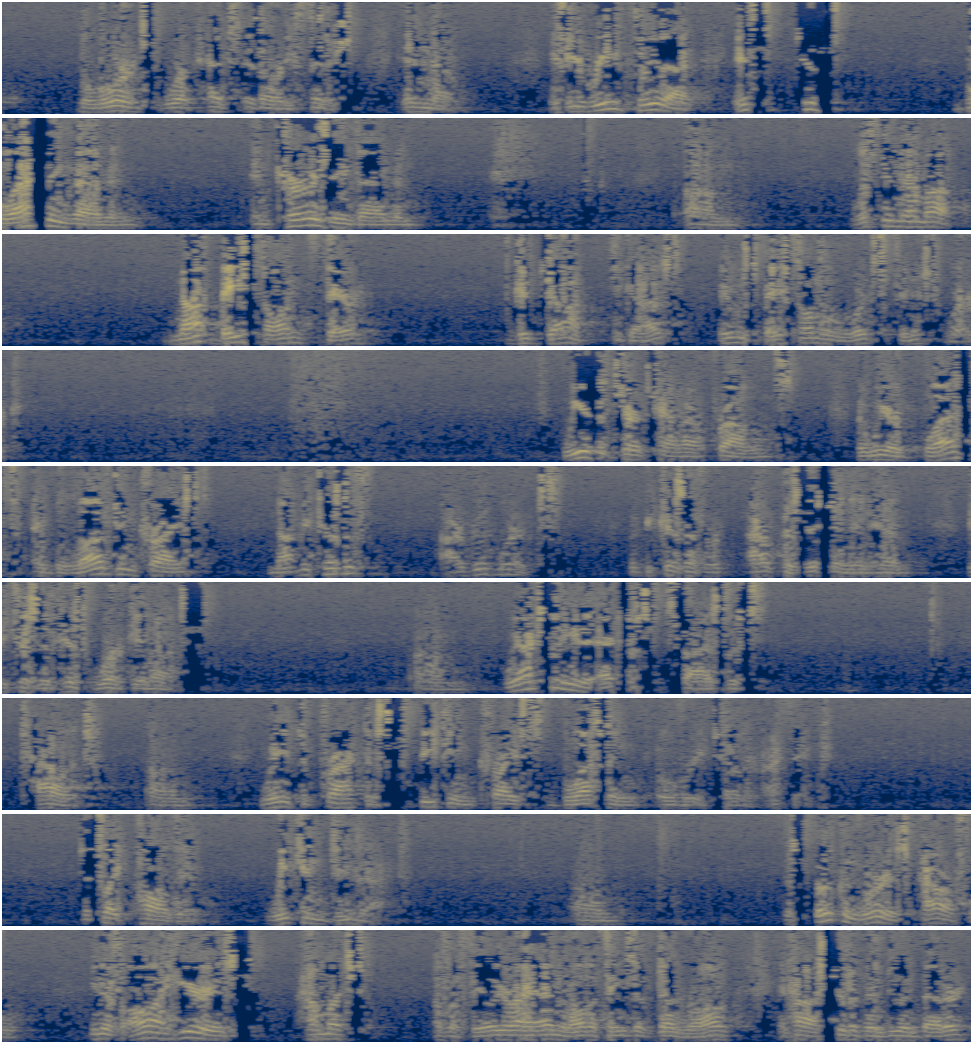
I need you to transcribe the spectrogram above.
the Lord's work has, is already finished in them. If you read through that, it's just blessing them and encouraging them and um, lifting them up, not based on their good job, you guys. It was based on the Lord's finished work. We as a church have our problems, but we are blessed and beloved in Christ, not because of our good works, but because of our position in Him, because of His work in us. Um, we actually need to exercise this talent. Um, we need to practice speaking Christ's blessing over each other, I think. Just like Paul did. We can do that. Um, the spoken word is powerful. You know, if all I hear is how much of a failure I am and all the things I've done wrong and how I should have been doing better,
